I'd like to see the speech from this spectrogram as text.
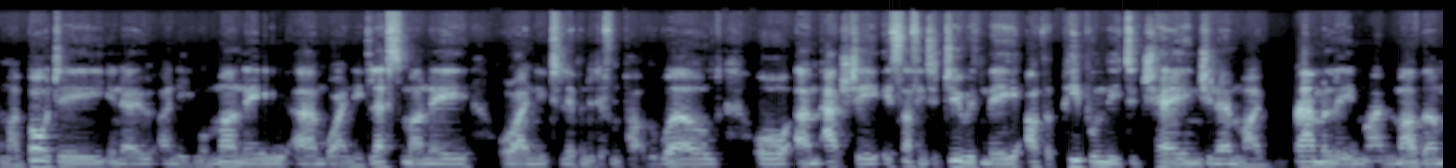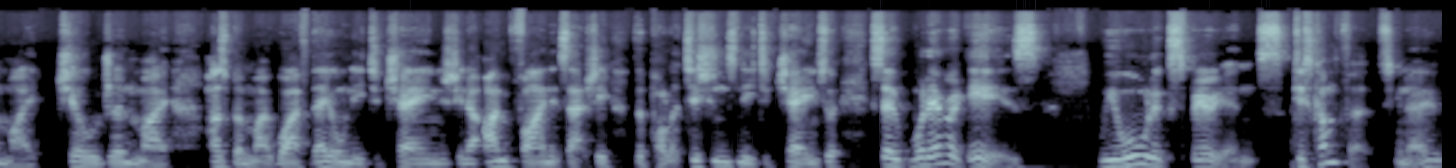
my body, you know, I need more money, um, or I need less money, or I need to live in a different part of the world, or um, actually it's nothing to do with me. Other people need to change, you know, my family, my mother, my children, my husband, my wife, they all need to change. You know, I'm fine. It's actually the politicians need to change. So, so whatever it is, we all experience discomfort, you know,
